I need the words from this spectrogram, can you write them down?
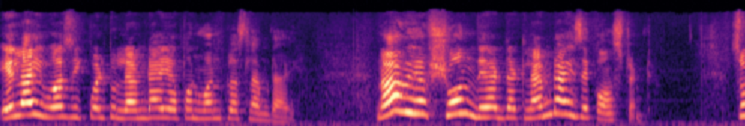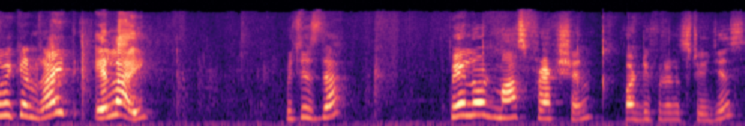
L i was equal to lambda i upon 1 plus lambda i. Now, we have shown there that lambda is a constant. So, we can write L i which is the payload mass fraction for different stages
